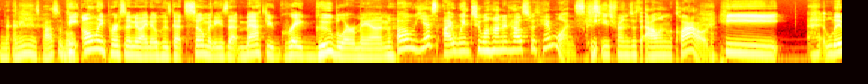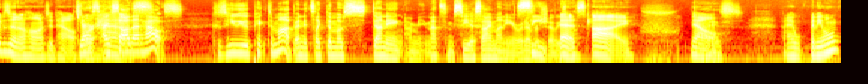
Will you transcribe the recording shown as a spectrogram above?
N- anything's possible. the only person who I know who's got so many is that Matthew Gray Gubler man. oh yes, I went to a haunted house with him once because he's friends with Alan McLeod. He lives in a haunted house. Yes, I saw that house because he picked him up, and it's like the most stunning. I mean, that's some CSI money or whatever show he's on. CSI. Now, Guys. I but he won't.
